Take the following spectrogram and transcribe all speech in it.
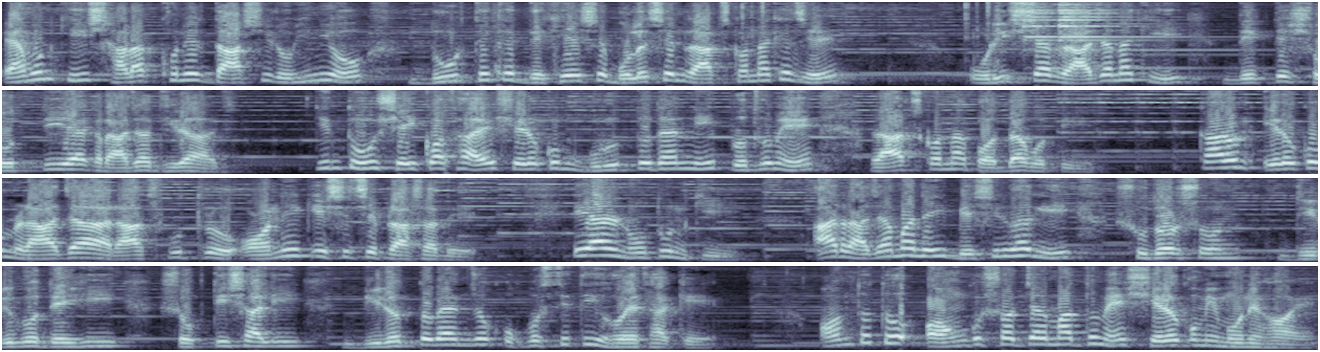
এমনকি সারাক্ষণের দাসী রোহিণীও দূর থেকে দেখে এসে বলেছেন রাজকন্যাকে যে, উড়িষ্যার রাজা নাকি দেখতে সত্যিই এক রাজা ধীরাজ। কিন্তু সেই কথায় সেরকম গুরুত্ব দেননি প্রথমে রাজকন্যা পদ্মাবতী। কারণ এরকম রাজা, রাজপুত্র অনেক এসেছে প্রাসাদে। এ আর নতুন কি? আর রাজা মানেই বেশিরভাগই সুদর্শন, দীর্ঘদেহী, শক্তিশালী, বীরত্বব্যঞ্জক উপস্থিতি হয়ে থাকে। অন্তত অঙ্গসজ্জার মাধ্যমে সেরকমই মনে হয়।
